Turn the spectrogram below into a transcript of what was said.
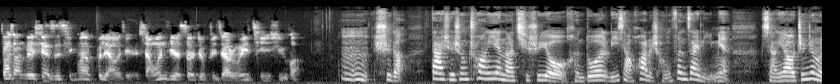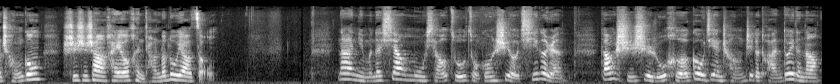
加上对现实情况不了解，想问题的时候就比较容易情绪化。嗯嗯，是的，大学生创业呢，其实有很多理想化的成分在里面。想要真正的成功，事实上还有很长的路要走。那你们的项目小组总共是有七个人，当时是如何构建成这个团队的呢？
